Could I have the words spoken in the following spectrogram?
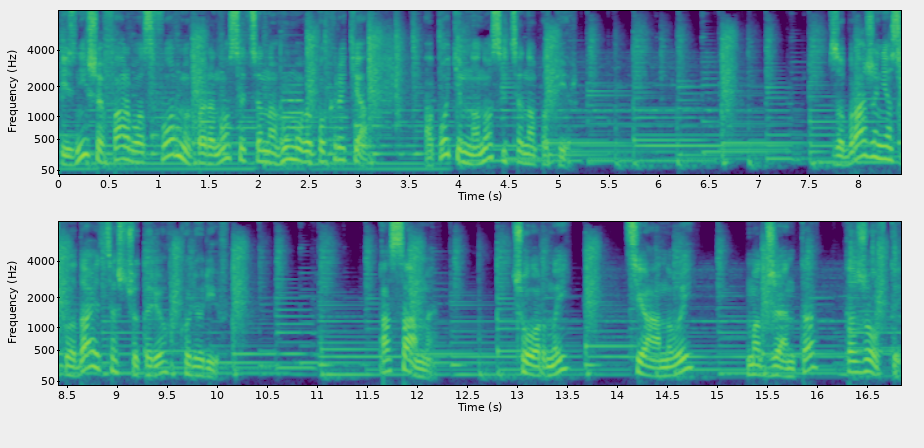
Пізніше фарба з форми переноситься на гумове покриття, а потім наноситься на папір. Зображення складається з чотирьох кольорів. А саме чорний, ціановий, маджента та жовтий.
